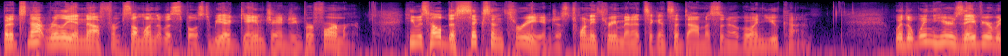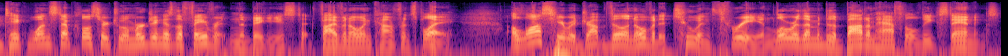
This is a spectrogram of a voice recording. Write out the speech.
but it's not really enough from someone that was supposed to be a game changing performer. He was held to 6 and 3 in just 23 minutes against Adama Sanogo and UConn. With a win here, Xavier would take one step closer to emerging as the favorite in the Big East at 5 0 in conference play. A loss here would drop Villanova to 2 and 3 and lower them into the bottom half of the league standings.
